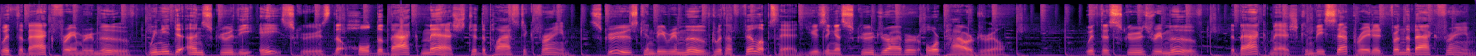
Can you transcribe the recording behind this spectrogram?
With the back frame removed, we need to unscrew the 8 screws that hold the back mesh to the plastic frame. Screws can be removed with a Phillips head using a screwdriver or power drill. With the screws removed, the back mesh can be separated from the back frame.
